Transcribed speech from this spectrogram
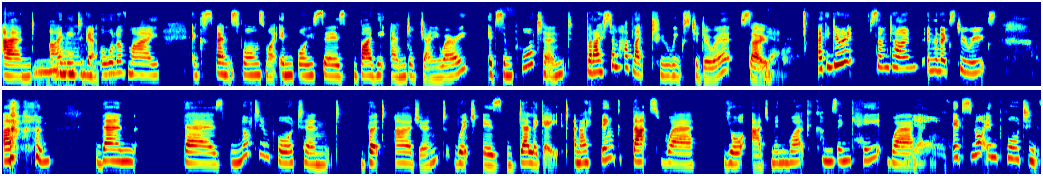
and mm. I need to get all of my expense forms, my invoices by the end of January. It's important, but I still have like two weeks to do it. So yeah. I can do it sometime in the next two weeks. Um, then there's not important but urgent, which is delegate. And I think that's where your admin work comes in, Kate, where yeah. it's not important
